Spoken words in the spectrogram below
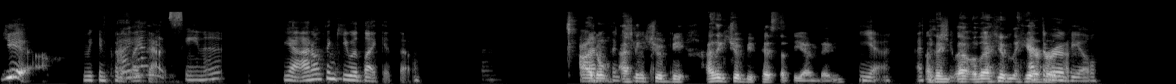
yeah, We can put I it like haven't that. seen it. Yeah, I don't think you would like it though. I I don't don't. think I she think would she would like be. I think she would be pissed at the ending. Yeah, I I think think she that would I can hear at the her. reveal.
